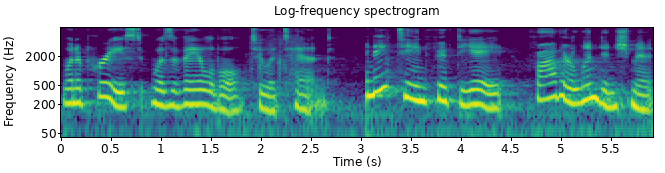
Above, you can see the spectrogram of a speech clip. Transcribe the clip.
when a priest was available to attend. In 1858, Father Lindenschmidt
